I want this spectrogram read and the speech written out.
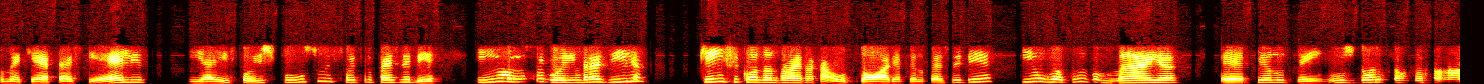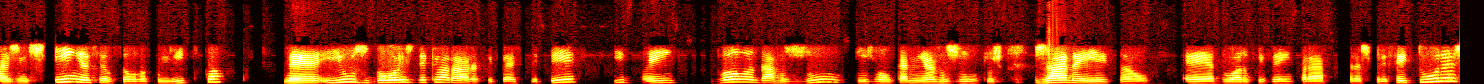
como é que é, PSL, e aí foi expulso e foi para o PSDB. E aí chegou em Brasília, Quem ficou andando para lá e para cá? O Dória pelo PSDB e o Rodrigo Maia é, pelo DEM. Os dois são personagens em ascensão na política, né? E os dois declararam que PSDB e DEM vão andar juntos, vão caminhar juntos já na eleição é, do ano que vem para as prefeituras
